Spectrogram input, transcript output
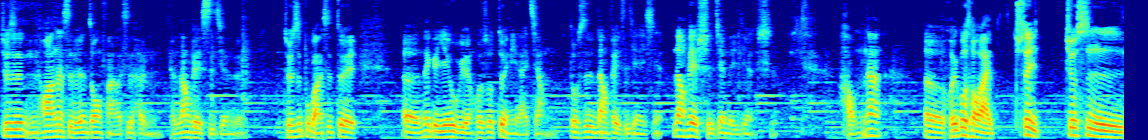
就是你花那十分钟反而是很很浪费时间的，就是不管是对呃那个业务员，或者说对你来讲，都是浪费时间一件浪费时间的一件事。好，那呃回过头来，所以就是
